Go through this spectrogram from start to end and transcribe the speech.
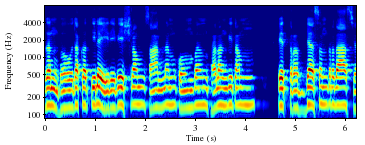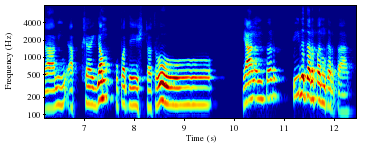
गन्धोदकतिलैरिविश्रं सान्नं कुम्भं फलन्वितं। पितृभ्यसम्प्रदास्यामि अक्षयम् उपतिष्ठतो। यानंतर तिल तर्पण करतात।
